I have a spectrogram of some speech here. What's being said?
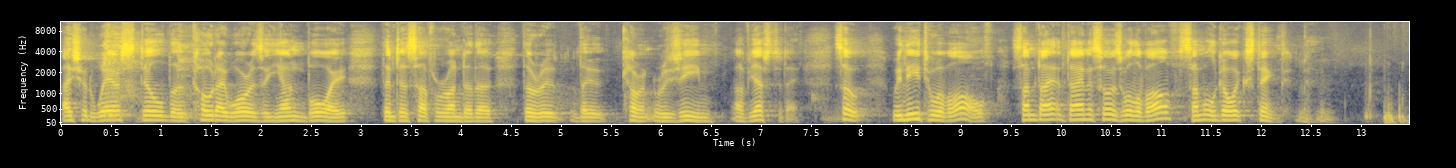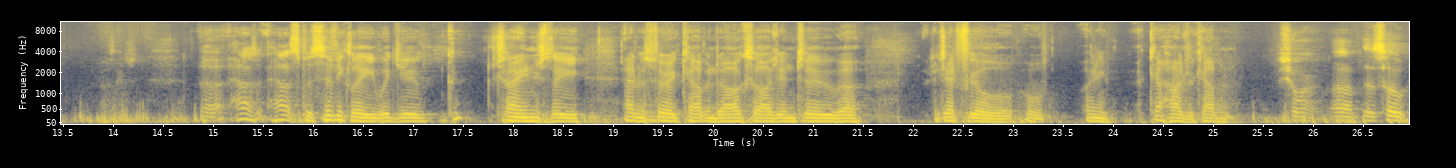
I should wear still the coat I wore as a young boy than to suffer under the, the, the current regime of yesterday. So we need to evolve. Some di- dinosaurs will evolve, some will go extinct. Uh, how, how specifically would you change the atmospheric carbon dioxide into uh, jet fuel or, or, any hydrocarbon? Sure. Uh, so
